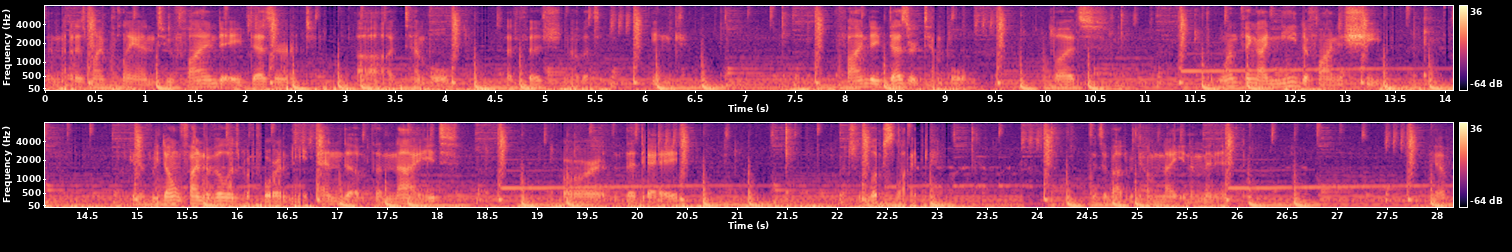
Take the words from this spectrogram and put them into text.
And that is my plan, to find a desert uh, temple. Is that fish? No, that's ink. Find a desert temple. But one thing I need to find is sheep. Because if we don't find a village before the end of the night, or the day, which looks like it's about to become night in a minute. Yep.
